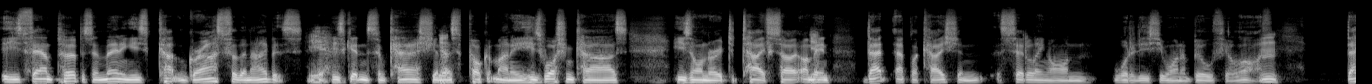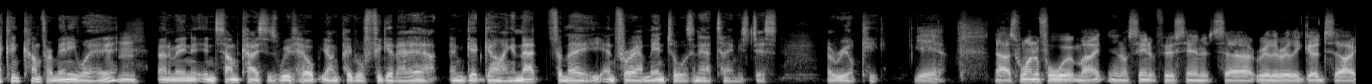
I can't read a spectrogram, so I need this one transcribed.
he's found purpose and meaning. He's cutting grass for the neighbours. Yeah. He's getting some cash, you know, yep. some pocket money. He's washing cars. He's en route to TAFE. So, I yep. mean, that application settling on what it is you want to build for your life. Mm. That can come from anywhere. Mm. And I mean, in some cases, we've helped young people figure that out and get going. And that, for me and for our mentors and our team, is just a real kick. Yeah. No, it's wonderful work, mate. And I've seen it firsthand. It's uh, really, really good. So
